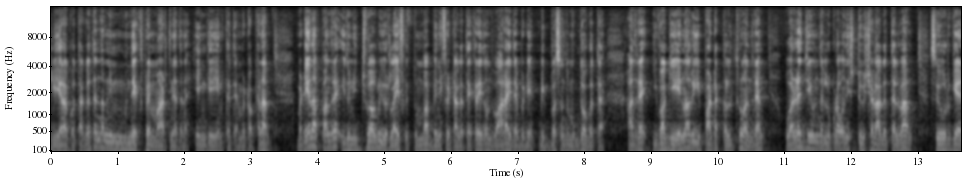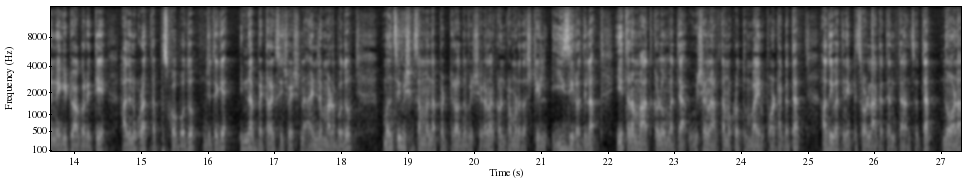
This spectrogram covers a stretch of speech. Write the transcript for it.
ಕ್ಲಿಯರಾಗಿ ಗೊತ್ತಾಗುತ್ತೆ. ನಾನು ನಿಮ್ಮ ಮುಂದೆ ಎಕ್ಸ್ಪ್ಲೈನ್ ಮಾಡ್ತೀನಿ ಅದನ್ನು, ಹೆಂಗೆ, ಏನು ಕತೆ ಅಂದ್ಬಿಟ್ಟು ಓಕೆನಾ ಬಟ್ ಏನಪ್ಪ ಅಂದರೆ, ಇದು ನಿಜವಾಗ್ಲೂ ಇವ್ರ ಲೈಫ್ಗೆ ತುಂಬ ಬೆನಿಫಿಟ್ ಆಗುತ್ತೆ. ಯಾಕಂದರೆ ಇದೊಂದು ವಾರ ಇದೆ ಬಿಡಿ ಬಿಗ್ ಬಾಸ್ ಒಂದು ಮುಗ್ದೋಗುತ್ತೆ. ಆದರೆ ಇವಾಗ ಏನಾದ್ರು ಈ ಪಾಠ ಕಲಿತರು ಅಂದರೆ ಹೊರಡೆ ಜೀವನದಲ್ಲೂ ಕೂಡ ಒಂದಿಷ್ಟು ವಿಷಯಗಳಾಗುತ್ತೆ ಅಲ್ವಾ ಸೊ ಇವ್ರಿಗೆ ನೆಗೆಟಿವ್ ಆಗೋ ರೀತಿ ಅದನ್ನು ಕೂಡ ತಪ್ಪಿಸ್ಕೋಬೋದು. ಜೊತೆಗೆ ಇನ್ನೂ ಆಗಿ ಸಿಚುವೇಶನ್ ಹ್ಯಾಂಡಲ್ ಮಾಡ್ಬೋದು. ಮನಸ್ಸಿಗೆ ವಿಷಯಕ್ಕೆ ಸಂಬಂಧಪಟ್ಟಿರೋದನ್ನ ವಿಷಯಗಳನ್ನ ಕಂಟ್ರೋಲ್ ಮಾಡೋದು ಅಷ್ಟು ಈಸಿ ಇರೋದಿಲ್ಲ. ಈ ಥರ ಮಾತುಗಳು ಮತ್ತು ವಿಷಯಗಳನ್ನ ಅರ್ಥ ಮಾಡ್ಕೊಳ್ಳೋದು ತುಂಬ ಇಂಪಾರ್ಟೆಂಟ್ ಆಗುತ್ತೆ. ಅದು ಇವತ್ತಿನ ಎಪಿಸೋಡ್ ಆಗುತ್ತೆ ಅಂತ ಅನಿಸುತ್ತೆ. ನೋಡೋಣ.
